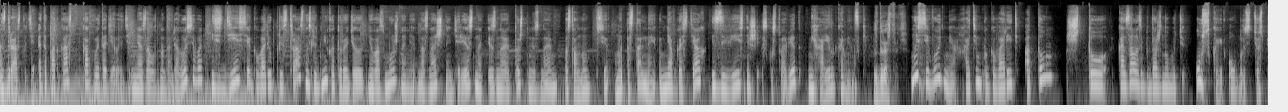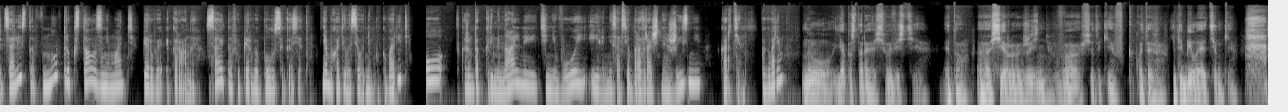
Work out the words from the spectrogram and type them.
Здравствуйте, это подкаст «Как вы это делаете?». Меня зовут Наталья Лосева, и здесь я говорю пристрастно с людьми, которые делают невозможно, неоднозначно, интересно и знают то, что не знаем в основном все мы остальные. У меня в гостях известнейший искусствовед Михаил Каменский. Здравствуйте. Мы сегодня хотим поговорить о том, что, казалось бы, должно быть узкой областью специалистов, но вдруг стало занимать первые экраны сайтов и первые полосы газет. Я бы хотела сегодня поговорить о, скажем так, криминальной, теневой или не совсем прозрачной жизни картин. Поговорим? Ну, я постараюсь вывести эту э, серую жизнь в все-таки в какой-то какие-то белые оттенки.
